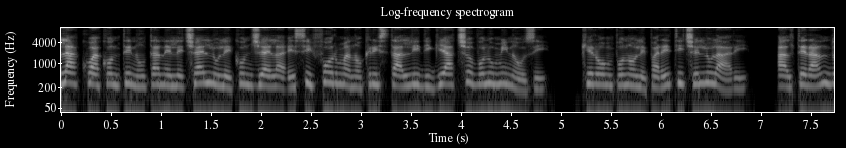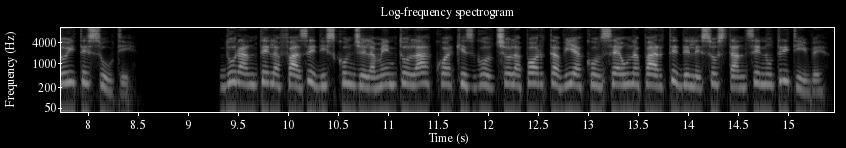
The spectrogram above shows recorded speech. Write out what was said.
L'acqua contenuta nelle cellule congela e si formano cristalli di ghiaccio voluminosi, che rompono le pareti cellulari, alterando i tessuti. Durante la fase di scongelamento l'acqua che sgocciola porta via con sé una parte delle sostanze nutritive.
